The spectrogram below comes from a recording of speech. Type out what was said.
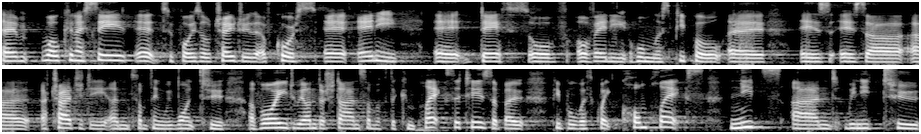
Um, well, can I say uh, to Faisal Chowdhury that, of course, uh, any uh, deaths of, of any homeless people uh, is, is a, a, a tragedy and something we want to avoid. We understand some of the complexities about people with quite complex needs and we need to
